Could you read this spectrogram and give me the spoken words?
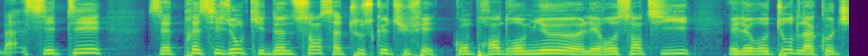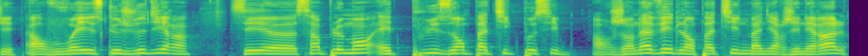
bah, c'était cette précision qui donne sens à tout ce que tu fais. Comprendre au mieux euh, les ressentis et les retours de la coachée. Alors vous voyez ce que je veux dire, hein. c'est euh, simplement être plus empathique possible. Alors j'en avais de l'empathie de manière générale,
